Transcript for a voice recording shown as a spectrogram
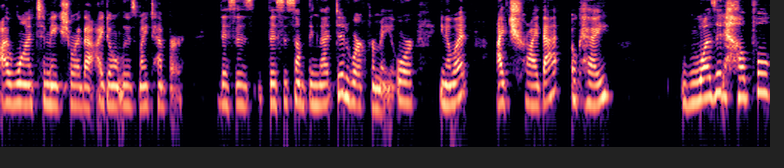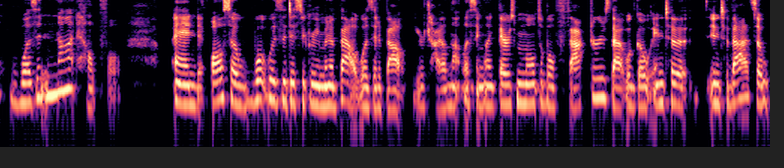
I want to make sure that I don't lose my temper. This is this is something that did work for me. Or you know what? I tried that. Okay. Was it helpful? Was it not helpful and also what was the disagreement about? Was it about your child not listening? Like there's multiple factors that would go into into that. So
